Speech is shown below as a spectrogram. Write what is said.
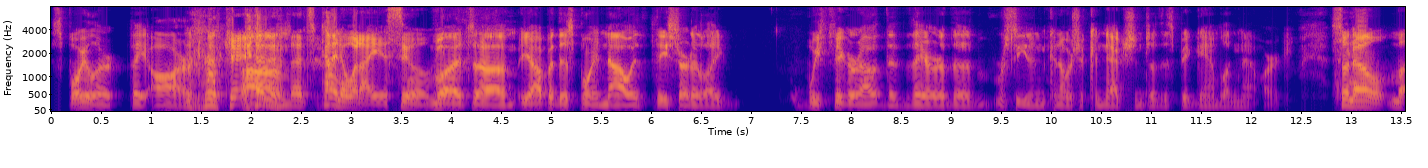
Spoiler: they are. okay, Um, that's kind of what I assume. but um, yeah, up at this point now, it, they started like we figure out that they're the Racine and Kenosha connection to this big gambling network. So now my,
